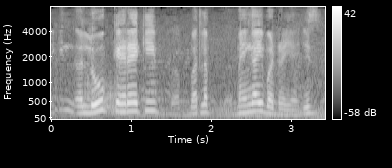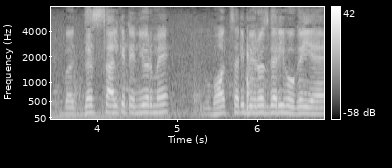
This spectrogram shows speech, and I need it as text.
लेकिन लोग कह रहे हैं कि मतलब महँगाई बढ़ रही है। इस दस साल के टेन्योर में बहुत सारी बेरोजगारी हो गई है।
